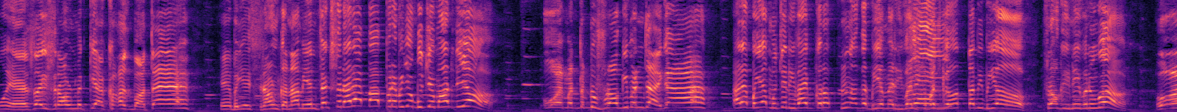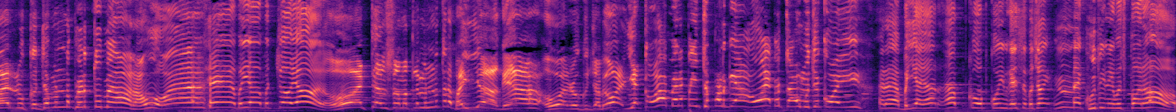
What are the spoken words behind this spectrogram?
ओ ऐसा इस राउंड में क्या खास बात है? ए भैया इस राउंड का नाम ही इन्फेक्शन अरे बाप रे भैया मुझे मार दिया। ओए मतलब तू फ्रॉगी बन जाएगा। अरे भैया मुझे रिवाइव करो। हम्म, अगर भैया मैं रिवाइव से बच गया तभी भैया फ्रॉगी नहीं बनूँगा। ओए रुक जब मुन्ना फिर तो मैं आ रहा हूँ भैया बच्चो यार। ओए टेंशन मतलब मुन्ना तेरा भैया आ गया। ओए रुक जब ओए ये तो मेरे पीछे पड़ गया। ओए बचाओ मुझे कोई। अरे भैया यार आपको अब कोई कैसे बचाए? हम्म, मैं खुद ही नहीं बच पा रहा।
